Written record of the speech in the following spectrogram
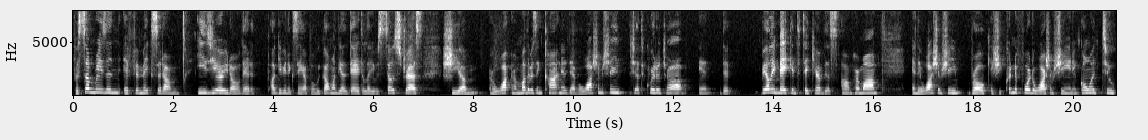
For some reason, if it makes it um, easier, you know, that I'll give you an example. We got one the other day. The lady was so stressed. She, um, her, wa- her mother was incontinent. They have a washing machine. She had to quit her job, and they're barely making to take care of this. Um, her mom, and their washing machine broke, and she couldn't afford the washing machine. And going to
